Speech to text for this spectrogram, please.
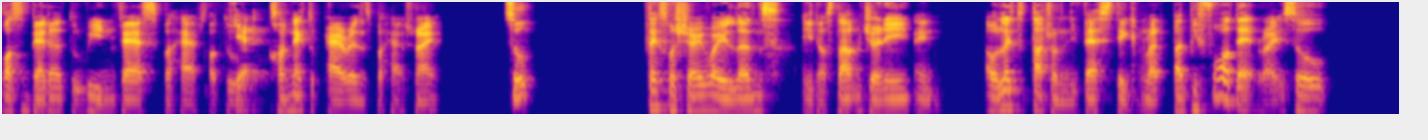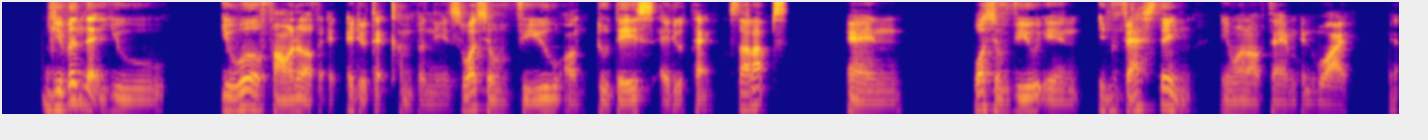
What's better to reinvest perhaps or to yeah. connect to parents perhaps, right? So thanks for sharing what you learned in your startup journey. And I would like to touch on investing, right? But before that, right? So given that you you were a founder of edutech companies, what's your view on today's edutech startups? And what's your view in investing in one of them and why? Yeah.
